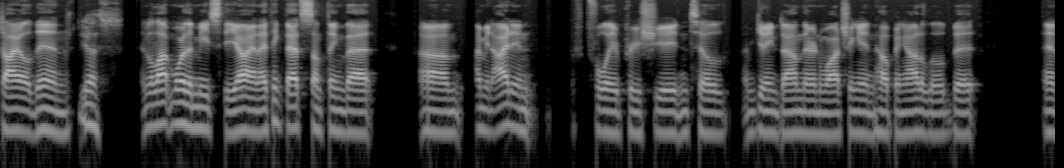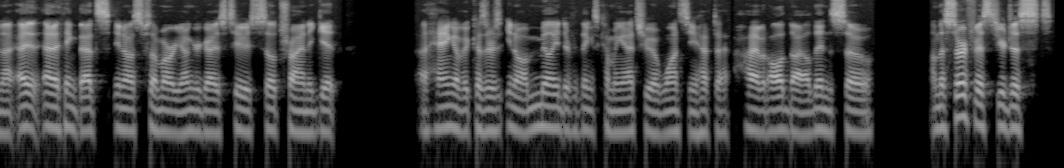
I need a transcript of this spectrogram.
dialed in. Yes, and a lot more than meets the eye. And I think that's something that, um, I mean, I didn't fully appreciate until I'm getting down there and watching it and helping out a little bit. And I, I, I think that's you know some of our younger guys too, still trying to get a hang of it because there's you know a million different things coming at you at once and you have to have it all dialed in so on the surface you're just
